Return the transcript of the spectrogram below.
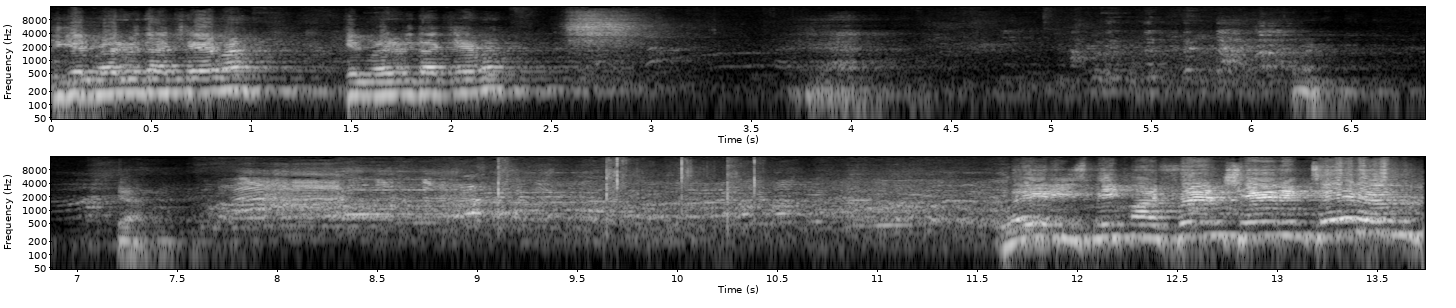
You getting ready with that camera? Getting ready with that camera? Come here. Yeah. Ladies, meet my friend Channing Tatum.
